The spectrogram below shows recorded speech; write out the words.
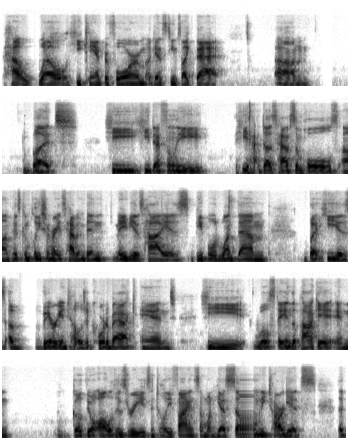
how well he can perform against teams like that. Um, but he he definitely he ha- does have some holes. Um, his completion rates haven't been maybe as high as people would want them but he is a very intelligent quarterback and he will stay in the pocket and go through all of his reads until he finds someone. He has so many targets that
